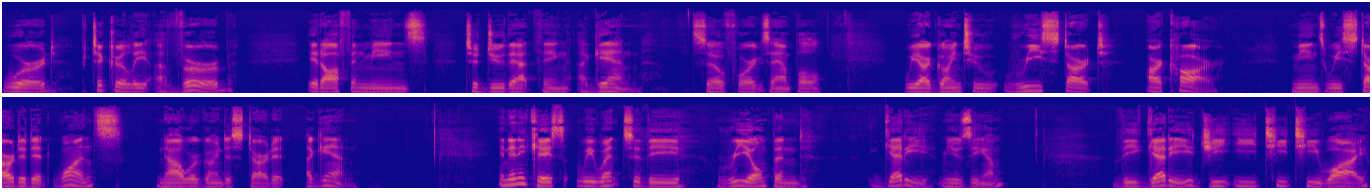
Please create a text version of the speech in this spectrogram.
word, particularly a verb, it often means to do that thing again. So, for example, we are going to restart our car means we started it once now we're going to start it again. In any case, we went to the reopened Getty Museum. The Getty, G E T T Y,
